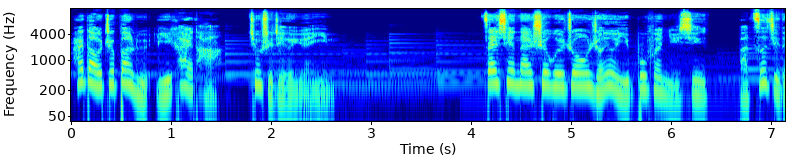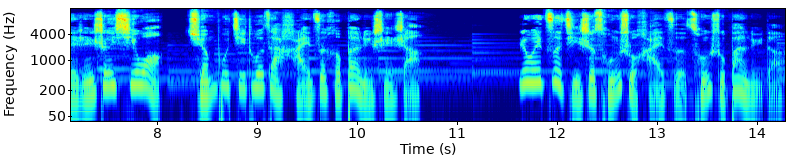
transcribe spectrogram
还导致伴侣离开她，就是这个原因。在现代社会中，仍有一部分女性把自己的人生希望全部寄托在孩子和伴侣身上，认为自己是从属孩子、从属伴侣的，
